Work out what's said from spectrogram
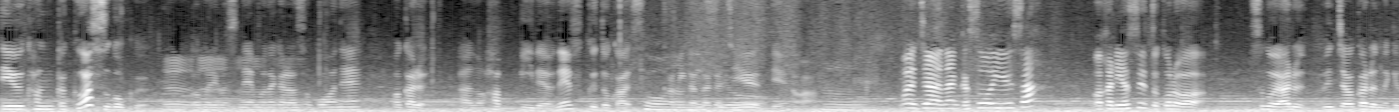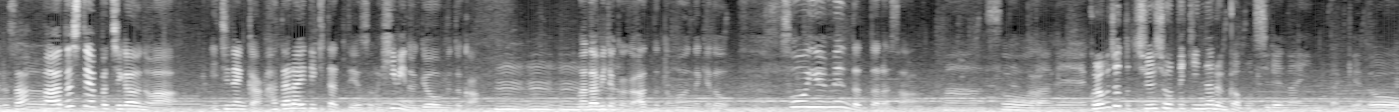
ていう感覚はすごくうん。わかりますね、まあ、だからそこはねわかる。あのハッピーだよね。服とか髪型が自由っていうのは。うんまあじゃあなんかそういうさ分かりやすいところはすごいある。めっちゃわかるんだけどさ、うん。まあ私とやっぱ違うのは1年間働いてきたっていうその日々の業務とかうんうんうん学びとかがあったと思うんだけどそういう面だったらさまあそうだね。これもちょっと抽象的になるかもしれないんだけど、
